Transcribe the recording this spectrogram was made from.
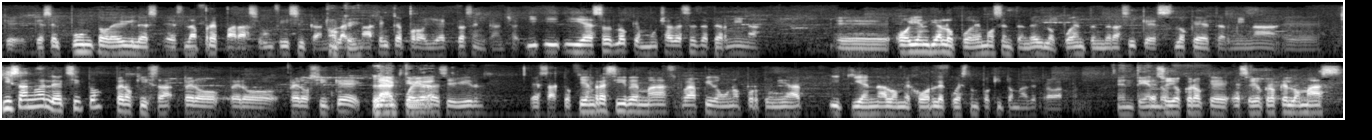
que, es el punto débil es, es la preparación física, ¿no? la imagen que proyectas en cancha. Y, y, y, eso es lo que muchas veces determina. Eh, hoy en día lo podemos entender y lo puede entender así, que es lo que determina, eh, quizá no el éxito, pero quizá, pero, pero, pero sí que quién puede recibir, exacto, quién recibe más rápido una oportunidad y quién a lo mejor le cuesta un poquito más de trabajo. Entiendo. Eso yo creo que, eso yo creo que es lo más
